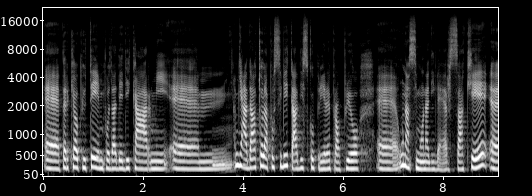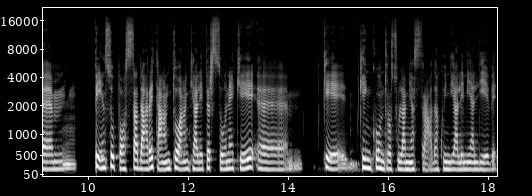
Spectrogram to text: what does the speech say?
eh, perché ho più tempo da dedicarmi, ehm, mi ha dato la possibilità di scoprire proprio eh, una Simona diversa che ehm, penso possa dare tanto anche alle persone che, ehm, che, che incontro sulla mia strada, quindi alle mie allieve.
